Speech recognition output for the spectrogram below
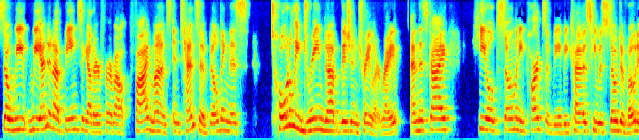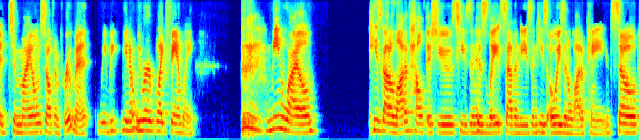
so we we ended up being together for about five months intensive building this totally dreamed up vision trailer right? And this guy healed so many parts of me because he was so devoted to my own self improvement we, we you know we were like family. Meanwhile he's got a lot of health issues. He's in his late 70s and he's always in a lot of pain. So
